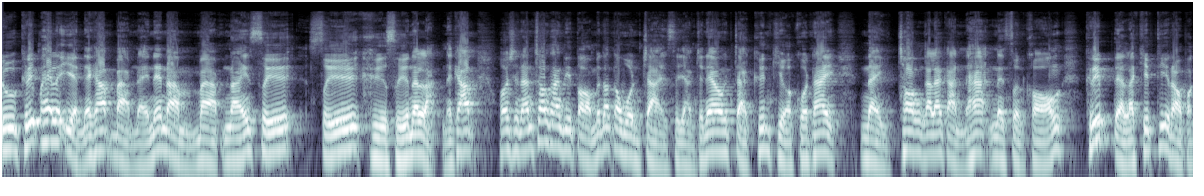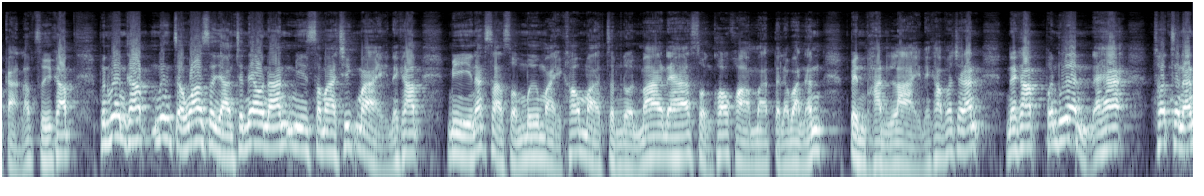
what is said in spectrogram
ดูคลิปให้ละเอียดนะครับแบบไหนแนะนำแบบไหนซื้อซื้อคือซื้อนั่นแหละนะครับเพราะฉะนั้นช่องทางติดต่อไม่ต้องกังวลใจสยามชาแนลจะขึ้นเขียวโค้ดให้ในช่องกันแล้วกันนะฮะ ในส่วนของคลิปแต่ละคลิปที่เราประกาศรับซื้อครับ เพื่อนๆครับเนื่องจากว่าสยามชาแนลนั้นมีสมาชิกใหม่นะครับมีนักสะสมมือใหม่เข้ามาจำนวนมากนะฮะส่งข้อความมาแต่ละวันนั้นเป็นพันลายนะครับ เพราะฉะนั้นนะครับเพื่อนๆนะฮะเพราะฉะนั้น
